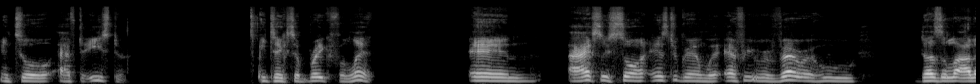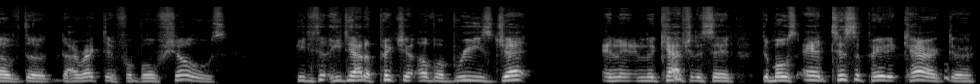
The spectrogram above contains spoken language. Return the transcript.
until after Easter. He takes a break for Lent. And I actually saw on Instagram where Effie Rivera, who does a lot of the directing for both shows, he he had a picture of a Breeze jet, and in the caption it said the most anticipated character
